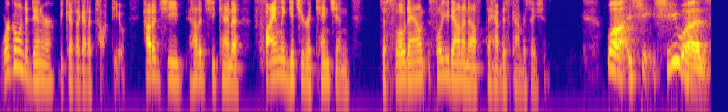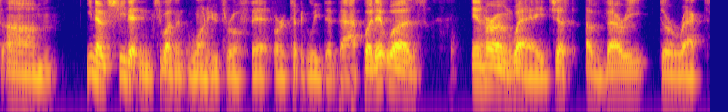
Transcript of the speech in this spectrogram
we're going to dinner because I got to talk to you. How did she how did she kind of finally get your attention to slow down, slow you down enough to have this conversation? Well, she she was um you know, she didn't she wasn't one who threw a fit or typically did that, but it was in her own way, just a very direct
